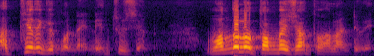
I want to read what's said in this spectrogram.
అత్యధికంగా ఉన్నాయి. నేను చూశాను. వందలో తొంభై శాతం అలాంటివే.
